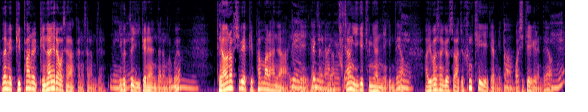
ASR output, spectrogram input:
그다음에 비판을 비난이라고 생각하는 사람들 네. 이것도 이겨내야 한다는 거고요. 음. 대안 없이 왜 비판만 하냐 이렇게 네, 얘기하잖아요. 가장 이게 중요한 얘기인데요. 네. 아, 유반선 교수 아주 흔쾌히 얘기합니다. 어. 멋있게 얘기하는데요. 네.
